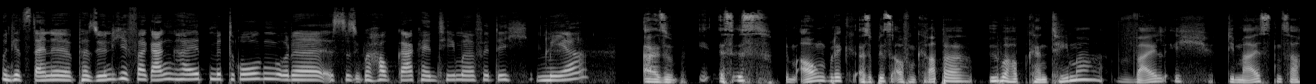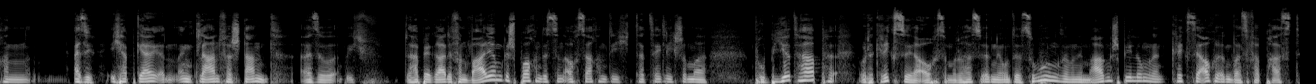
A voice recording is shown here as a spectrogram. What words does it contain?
Und jetzt deine persönliche Vergangenheit mit Drogen oder ist das überhaupt gar kein Thema für dich mehr? Also es ist im Augenblick, also bis auf den Krapper, überhaupt kein Thema, weil ich die meisten Sachen, also ich habe gerne einen klaren Verstand. Also ich habe ja gerade von Valium gesprochen, das sind auch Sachen, die ich tatsächlich schon mal probiert habe. Oder kriegst du ja auch, sag mal, du hast irgendeine Untersuchung, sag mal, eine Magenspielung, dann kriegst du ja auch irgendwas verpasst.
